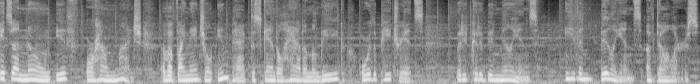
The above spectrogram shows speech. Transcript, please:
It's unknown if or how much of a financial impact the scandal had on the league or the Patriots but it could have been millions, even billions of dollars.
